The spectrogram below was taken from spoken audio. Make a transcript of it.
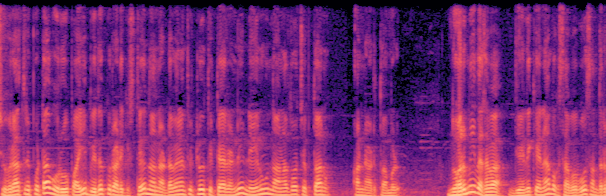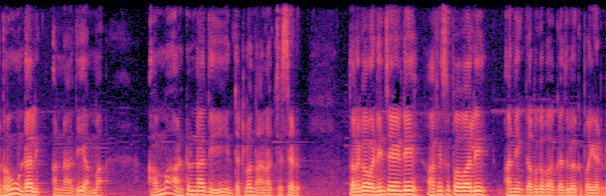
శివరాత్రి పూట ఓ రూపాయి బీదకురాడికిస్తే నన్ను అడ్డమైన తిట్లు తిట్టారని నేను నాన్నతో చెప్తాను అన్నాడు తమ్ముడు. నోర్మీ వెధవా దేనికైనా ఒక సబబు సందర్భము ఉండాలి అన్నది అమ్మ. అమ్మ అంటున్నది ఇంతట్లో నాన్న వచ్చేసాడు త్వరగా వడ్డించేయండి ఆఫీసు పోవాలి అని గబగబా గదిలోకి పోయాడు.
